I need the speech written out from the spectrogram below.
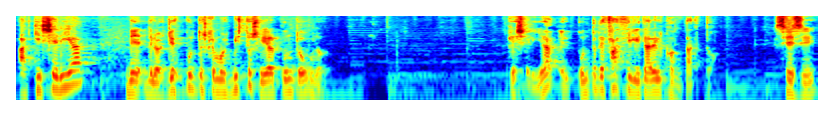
aquí sería, de, los 10 puntos que hemos visto, sería el punto 1. Que sería el punto de facilitar el contacto. Sí, sí.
